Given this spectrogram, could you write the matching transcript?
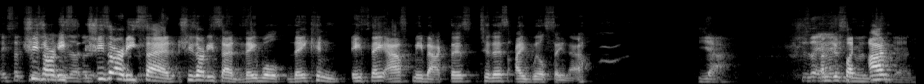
Except She's already another- she's already said she's already said they will they can if they ask me back this to this I will say no. yeah. She's like, I'm I just like, I'm- again.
